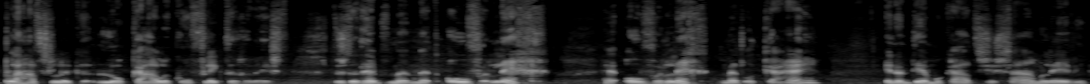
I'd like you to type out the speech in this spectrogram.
plaatselijke, lokale conflicten geweest. Dus dat hebben we met overleg, overleg met elkaar. In een democratische samenleving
